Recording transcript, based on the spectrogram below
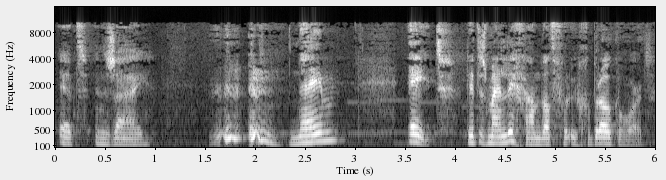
het en zei: Neem, eet, dit is mijn lichaam dat voor u gebroken wordt.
